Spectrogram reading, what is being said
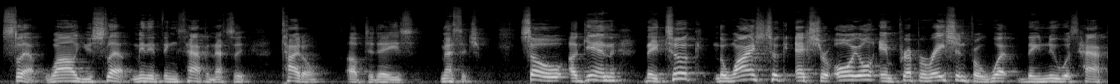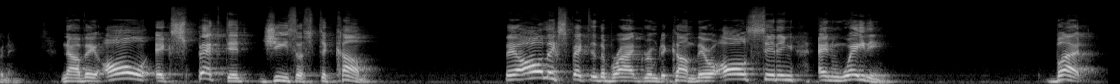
slept, while you slept, many things happened. That's the title of today's message. So again, they took the wise took extra oil in preparation for what they knew was happening. Now, they all expected Jesus to come. They all expected the bridegroom to come. They were all sitting and waiting. But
